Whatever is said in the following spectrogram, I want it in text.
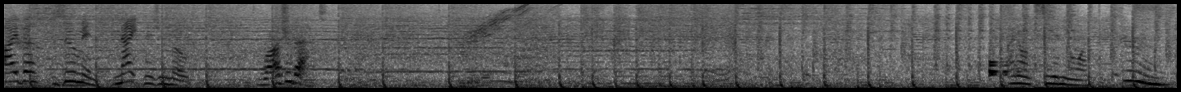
Aiba, zoom in. Night vision mode. Roger that. I don't see anyone. Hmm.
